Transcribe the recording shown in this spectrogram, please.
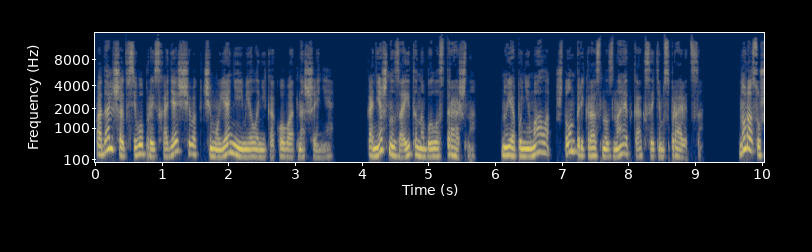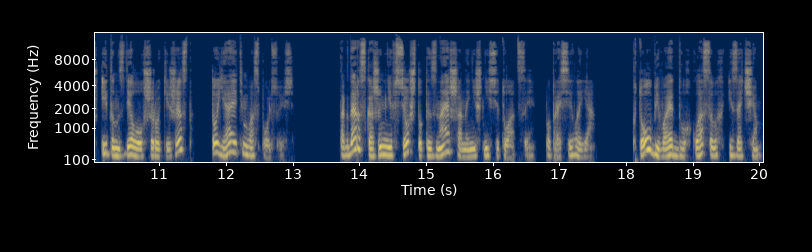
подальше от всего происходящего, к чему я не имела никакого отношения. Конечно, за Итана было страшно, но я понимала, что он прекрасно знает, как с этим справиться. Но раз уж Итан сделал широкий жест, то я этим воспользуюсь. «Тогда расскажи мне все, что ты знаешь о нынешней ситуации», — попросила я. «Кто убивает двухклассовых и зачем?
